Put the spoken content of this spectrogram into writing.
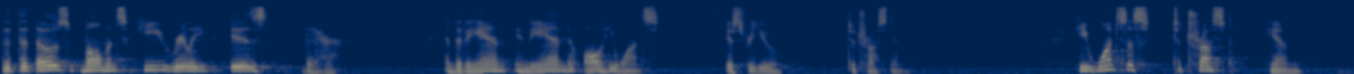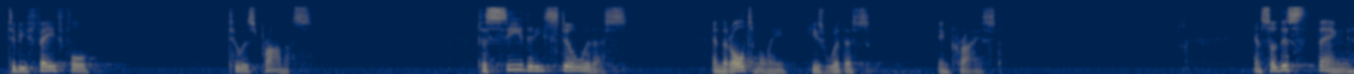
that, that those moments he really is there. And that in the end, all he wants is for you to trust him. He wants us to trust him, to be faithful to his promise. To see that he's still with us and that ultimately he's with us in Christ. And so, this thing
